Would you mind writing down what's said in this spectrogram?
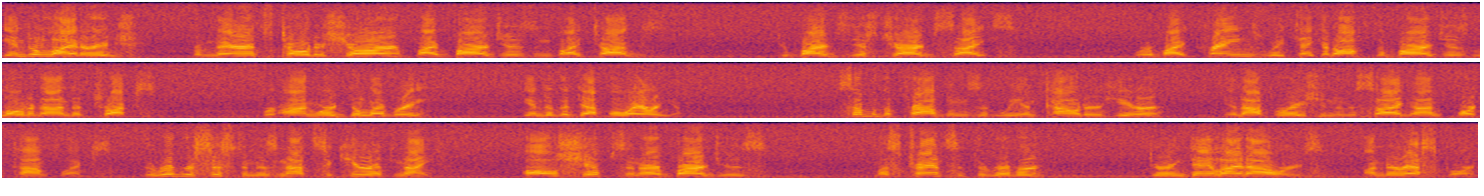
into lighterage. From there it's towed ashore by barges and by tugs to barge discharge sites where by cranes we take it off the barges, load it onto trucks for onward delivery into the depot area. Some of the problems that we encounter here in operation in the Saigon Port Complex. The river system is not secure at night. All ships and our barges must transit the river during daylight hours under escort.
